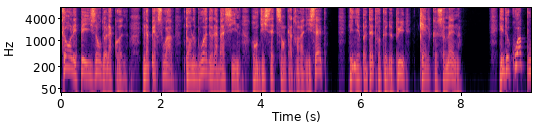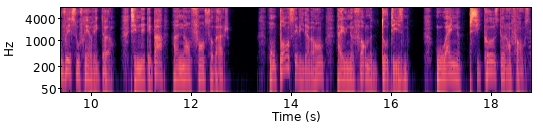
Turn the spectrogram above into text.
Quand les paysans de Laconne l'aperçoivent dans le bois de la bassine en 1797, il n'y a peut-être que depuis quelques semaines. Et de quoi pouvait souffrir Victor s'il n'était pas un enfant sauvage? On pense évidemment à une forme d'autisme ou à une psychose de l'enfance.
